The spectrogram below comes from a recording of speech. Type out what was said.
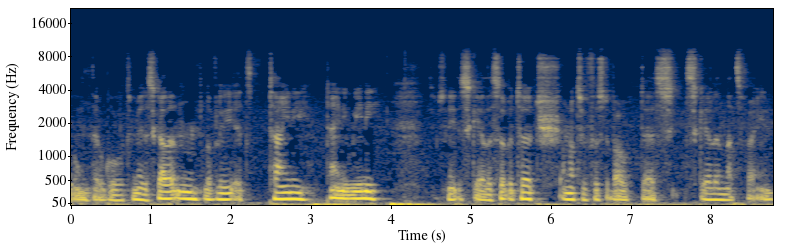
Boom there we go. It's made a skeleton. Lovely. It's tiny tiny weeny. Just need to scale this up a touch. I'm not too fussed about uh, scaling. That's fine.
